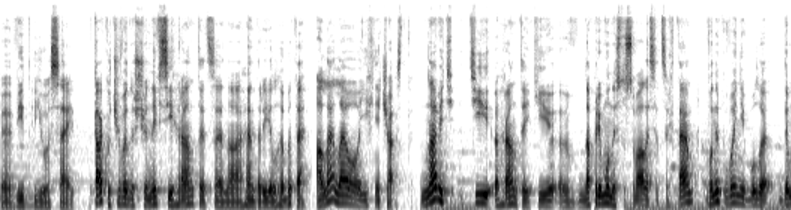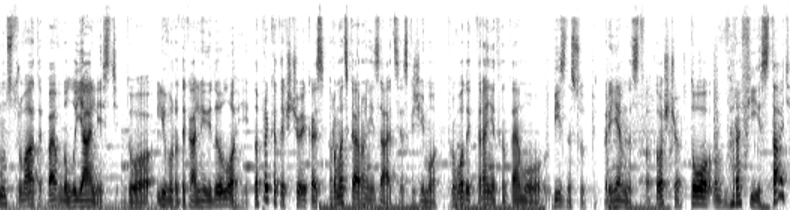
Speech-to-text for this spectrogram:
е, від USAID. Так, очевидно, що не всі гранти це на гендер і ЛГБТ, але Лео їхня частка. Навіть ті гранти, які е, напряму не стосувалися цих тем, вони повинні були демонструвати певну лояльність до ліворадикальної ідеології. Наприклад, якщо якась громадська організація, скажімо, проводить тренінг на тему бізнесу, підприємництва тощо, то в графі стать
